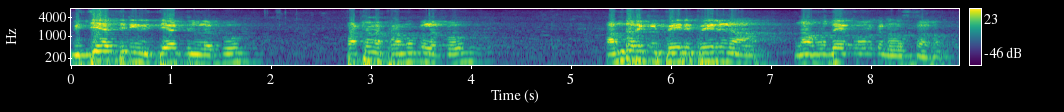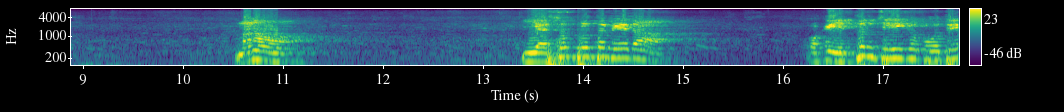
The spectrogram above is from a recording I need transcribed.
విద్యార్థిని విద్యార్థులకు పట్టణ ప్రముఖులకు అందరికీ పేరు పేరిన నా హృదయపూర్వక నమస్కారం. మనం ఈ అశుభ్రత మీద ఒక యుద్ధం చేయకపోతే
